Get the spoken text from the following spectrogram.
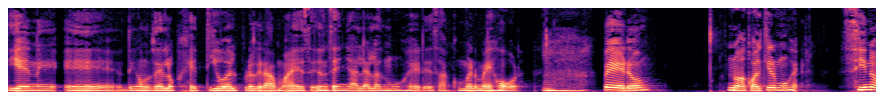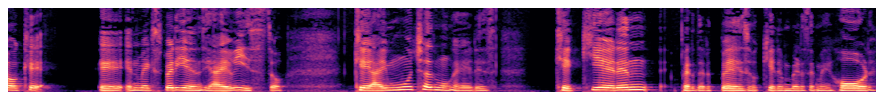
tiene, eh, digamos, el objetivo del programa es enseñarle a las mujeres a comer mejor, pero no a cualquier mujer, sino que eh, en mi experiencia he visto que hay muchas mujeres que quieren perder peso, quieren verse mejor,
